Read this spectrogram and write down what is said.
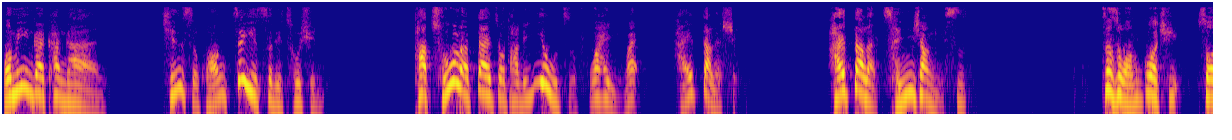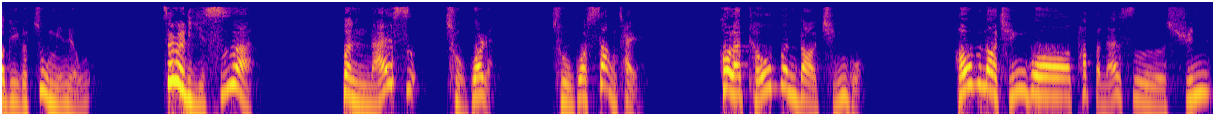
我们应该看看秦始皇这一次的出巡，他除了带着他的幼子胡亥以外，还带了谁？还带了丞相李斯，这是我们过去说的一个著名人物。这个李斯啊，本来是楚国人，楚国上蔡人，后来投奔到秦国，投奔到秦国，他本来是荀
